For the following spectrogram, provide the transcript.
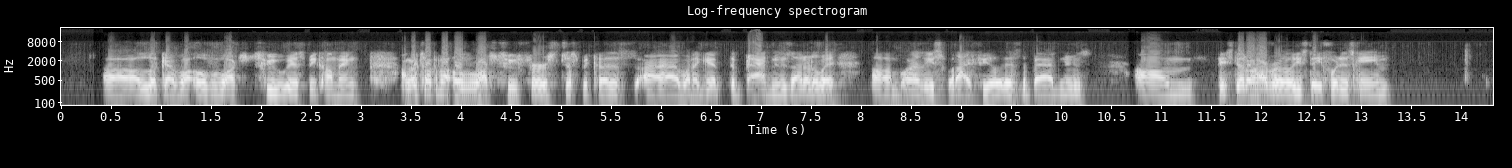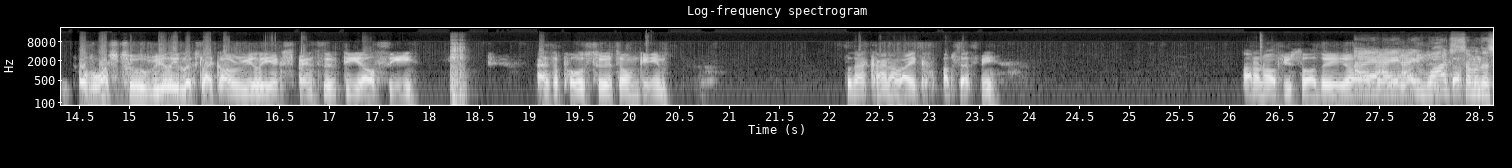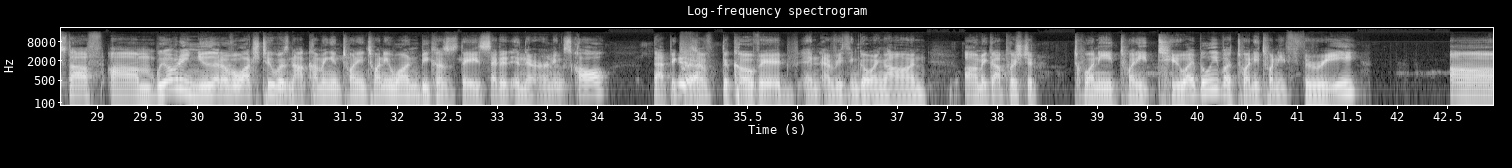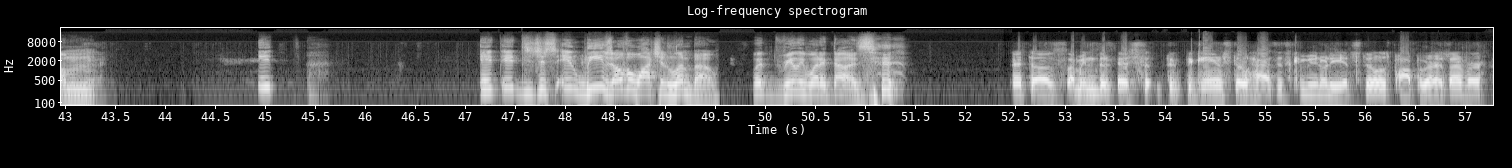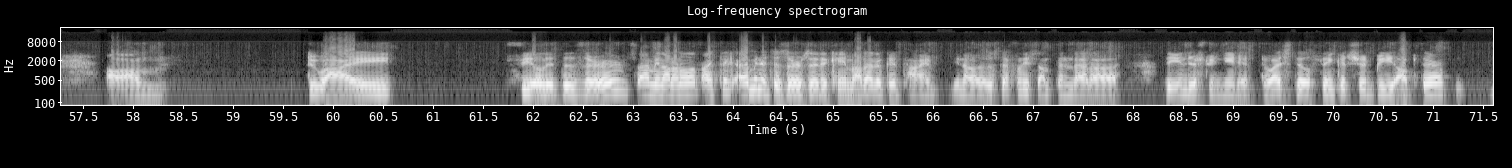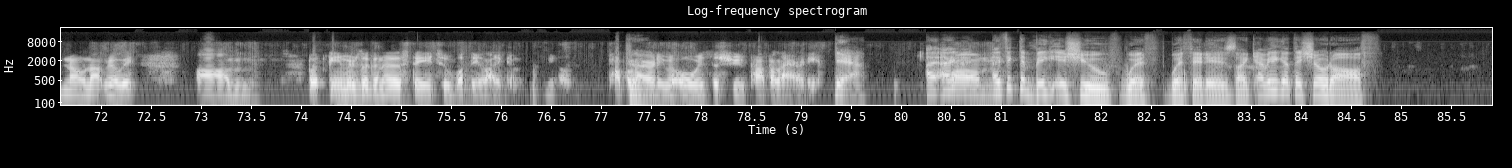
uh, a look at what Overwatch 2 is becoming. I'm going to talk about Overwatch 2 first just because I, I want to get the bad news out of the way, um, or at least what I feel is the bad news. Um, they still don't have a release date for this game. Overwatch 2 really looks like a really expensive DLC as opposed to its own game. So that kind of like upsets me. I don't know if you saw the. Uh, the I, I, Overwatch I 2 watched some of the stuff. Um, we already knew that Overwatch 2 was not coming in 2021 because they said it in their earnings call that because Yeah. of the COVID and everything going on, um, it got pushed to 2022, I believe, or 2023. Um, it it it just it leaves Overwatch in limbo. With really what it does. It does. I mean, the, it's the, the game still has its community. It's still as popular as ever. Um, do I feel it deserves? I mean, I don't know. I think I mean it deserves it. It came out at a good time. You know, it was definitely something that uh, the industry needed. Do I still think it should be up there? No, not really. Um, but gamers are gonna stay to what they like, and you know, popularity will always issue popularity. Yeah. I, I, Um, I think the big issue with with it is like everything that they showed off,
